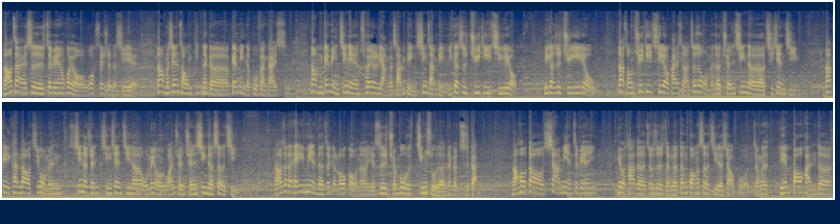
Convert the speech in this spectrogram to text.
然后再来是这边会有 Workstation 的系列。那我们先从 P 那个 Gaming 的部分开始。那我们 Gaming 今年推了两个产品，新产品，一个是 GT 七六，一个是 G 一六五。那从 GT 七六开始啊，这是我们的全新的旗舰机。那可以看到，其实我们新的全旗舰机呢，我们有完全全新的设计。然后这个 A 面的这个 logo 呢，也是全部金属的那个质感。然后到下面这边。也有它的就是整个灯光设计的效果，整个边包含的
